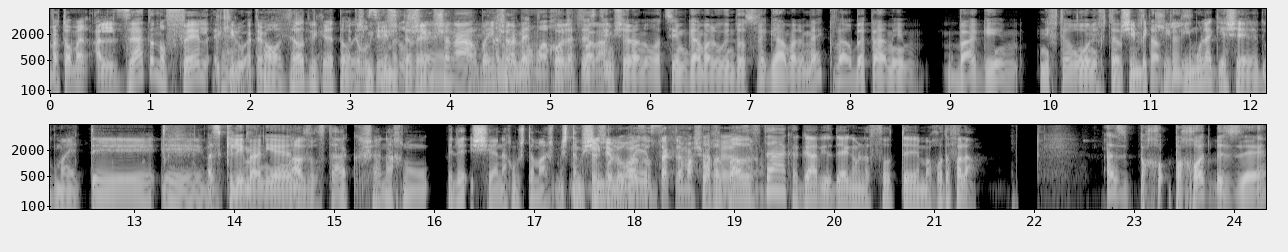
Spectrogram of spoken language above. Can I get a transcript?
ואתה אומר על זה אתה נופל כן. כאילו אתם או, זה עוד מקרה טוב, אתם יש עושים מקרים יותר... 30 אה, שנה, 40 אז שנה באמת כמו מערכות כל הפעלה. הטסטים שלנו רצים גם על ווינדוס וגם על מק והרבה פעמים באגים נפתרו, נכתב, משתמשים בכלים אולי? יש אה, לדוגמה את טסט. אז כלי מעניין, בראוזר סטאק שאנחנו אלה- שאנחנו משתמש- משתמשים בו. אבל בראוזר. סטאק אגב יודע גם לעשות אה, מערכות הפעלה. אז פח, פחות בזה,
